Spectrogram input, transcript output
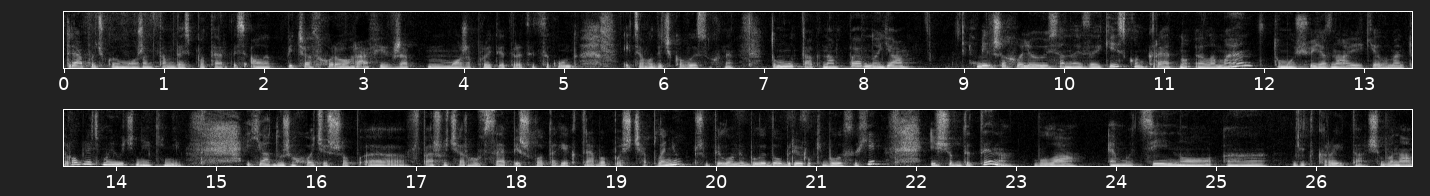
Тряпочкою можемо там десь потертись, але під час хореографії вже може пройти 30 секунд, і ця водичка висохне. Тому так, напевно, я. Більше хвилююся не за якийсь конкретно елемент, тому що я знаю, які елементи роблять мої учні, які ні. Я дуже хочу, щоб е, в першу чергу все пішло так, як треба по щепленню, щоб пілони були добрі, руки були сухі, і щоб дитина була емоційно. Е, Відкрита, щоб вона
